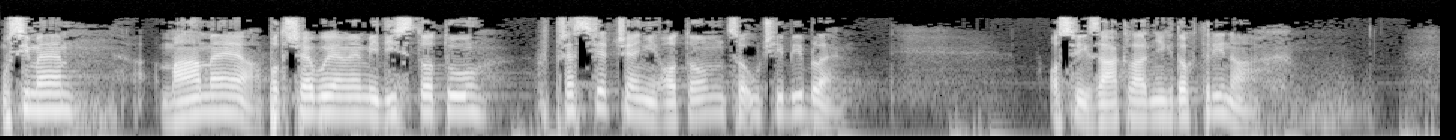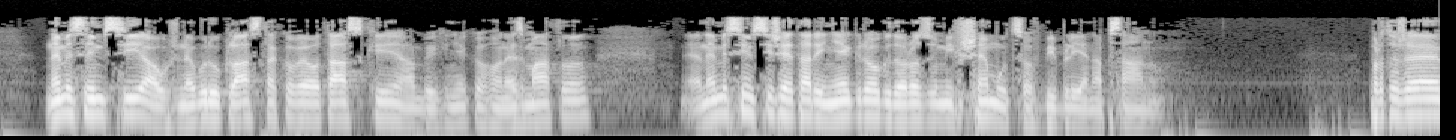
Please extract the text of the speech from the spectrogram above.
Musíme, máme a potřebujeme mít jistotu v přesvědčení o tom, co učí Bible. O svých základních doktrinách. Nemyslím si, a už nebudu klást takové otázky, abych někoho nezmátl, Nemyslím si, že je tady někdo, kdo rozumí všemu, co v Biblii je napsáno. Protože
